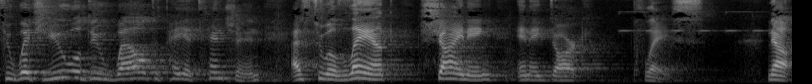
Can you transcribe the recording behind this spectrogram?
to which you will do well to pay attention as to a lamp shining in a dark place. Now,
